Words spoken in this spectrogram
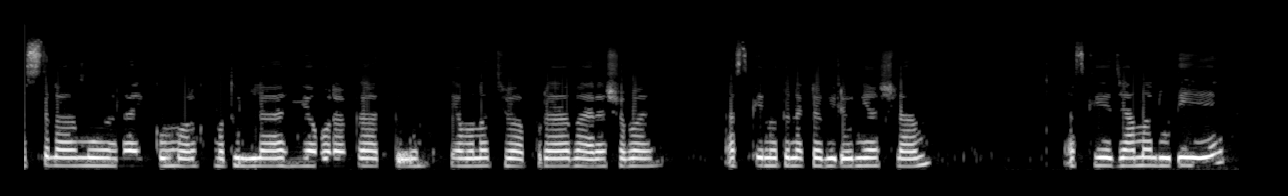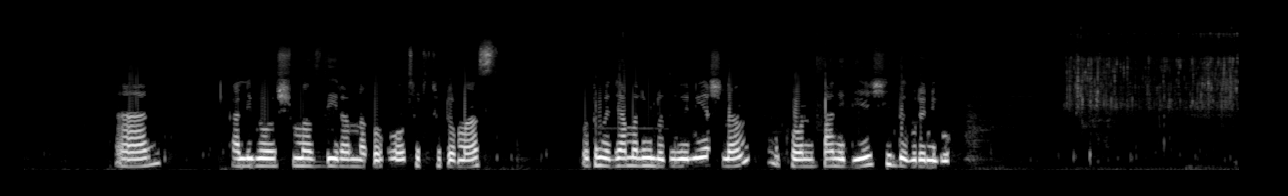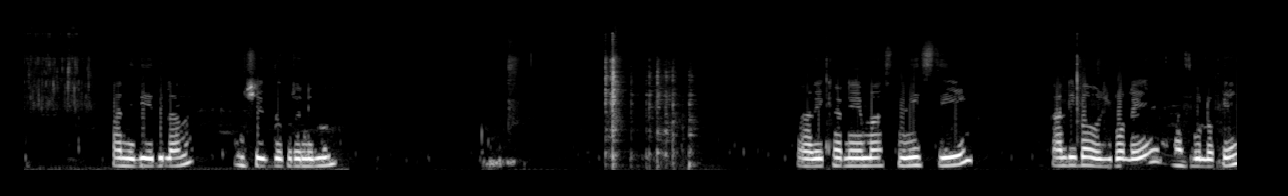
আসসালামু আলাইকুম রহমতুল্লাহি বারাকাতু কেমন আছো আপনারা ভাইরা সবাই? আজকে নতুন একটা ভিডিও নিয়ে আসলাম। আজকে জামালু দিয়ে আর কালীবস মাছ দিয়ে রান্না করব, ছোট ছোট মাছ। প্রথমে জামালুগুলো ধুয়ে নিয়ে আসলাম। এখন পানি দিয়ে সিদ্ধ করে নিব। পানি দিয়ে দিলাম, সিদ্ধ করে নিব। আর এখানে মাছ নিচ্ছি কালীবাউরি বলে মাছগুলোকে।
